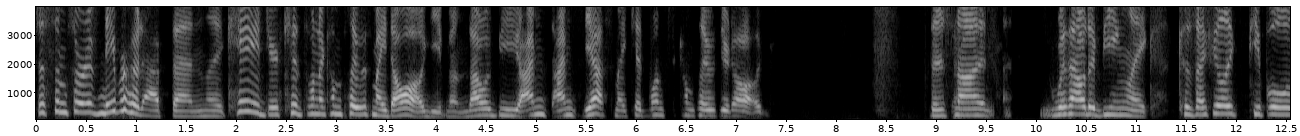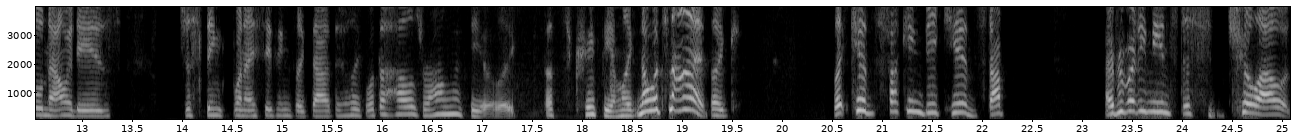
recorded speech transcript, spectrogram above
Just some sort of neighborhood app then. Like, hey, do your kids want to come play with my dog even? That would be I'm I'm yes, my kid wants to come play with your dog. There's not without it being like cuz I feel like people nowadays just think when I say things like that, they're like, "What the hell is wrong with you?" Like, that's creepy. I'm like, "No, it's not." Like let kids fucking be kids. Stop everybody needs to s- chill out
